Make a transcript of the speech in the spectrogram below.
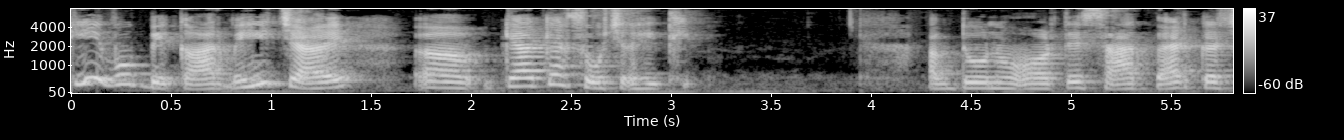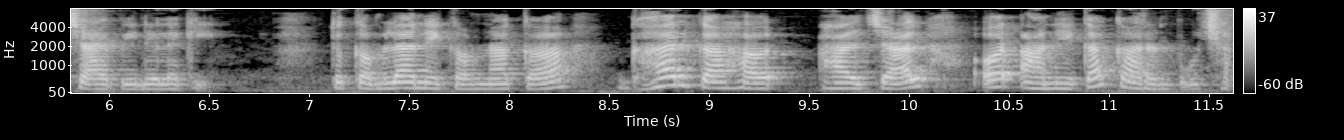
कि वो बेकार में ही चाय आ, क्या क्या सोच रही थी। अब दोनों औरतें साथ बैठकर चाय पीने लगी। तो कमला ने करुणा का घर का हालचाल और आने का कारण पूछा।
